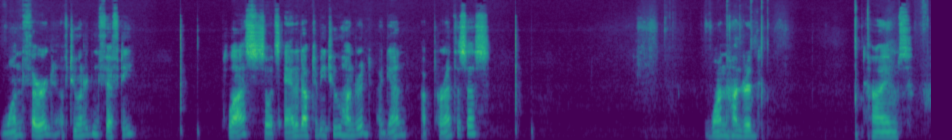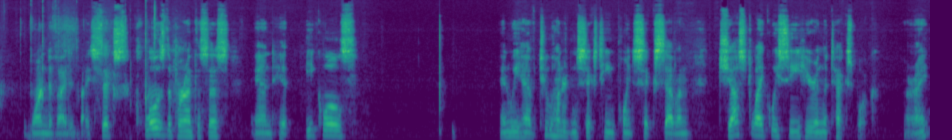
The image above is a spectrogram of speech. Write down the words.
one third of 250 plus, so it's added up to be 200, again, a parenthesis, 100 times 1 divided by 6, close the parenthesis, and hit equals, and we have 216.67, just like we see here in the textbook, all right?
